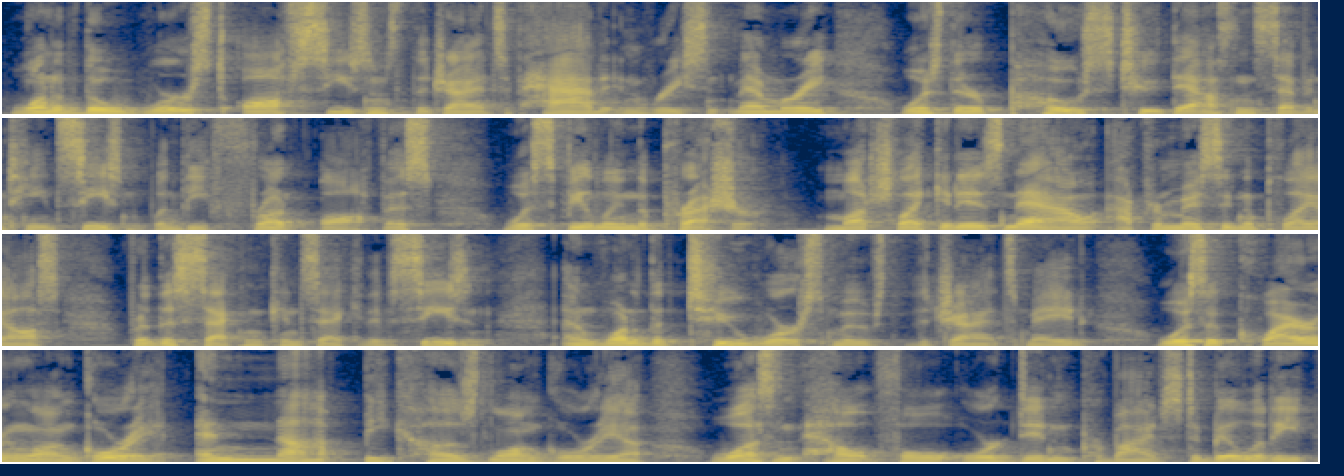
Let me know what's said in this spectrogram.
one of the worst off seasons the Giants have had in recent memory was their post 2017 season when the front office was feeling the pressure much like it is now after missing the playoffs for the second consecutive season. And one of the two worst moves that the Giants made was acquiring Longoria. And not because Longoria wasn't helpful or didn't provide stability,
